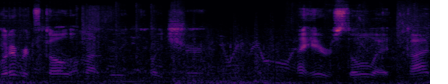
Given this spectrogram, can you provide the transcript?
whatever it's called. I'm not really quite sure. My hair is still wet. God,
